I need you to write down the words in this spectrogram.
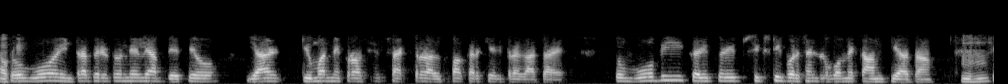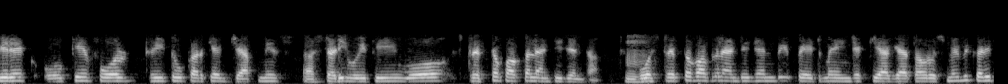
तो वो इंट्रापेरिटोनियल आप देते हो या ट्यूमर नेक्रोसिस फैक्टर अल्फ़ा करके एक ड्रग आता है तो वो भी करीब करीब 60 परसेंट लोगों में काम किया था। फिर एक ओके फोर थ्री टू करके एक जैपनीज स्टडी हुई थी वो स्ट्रेप्टोकॉकल एंटीजन था। वो स्ट्रेप्टोकॉकल एंटीजन भी पेट में इंजेक्ट किया गया था और उसमें भी करीब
